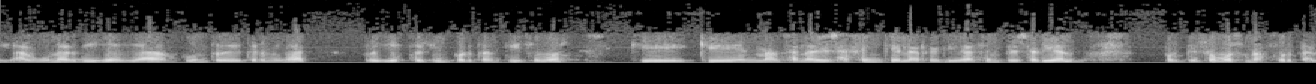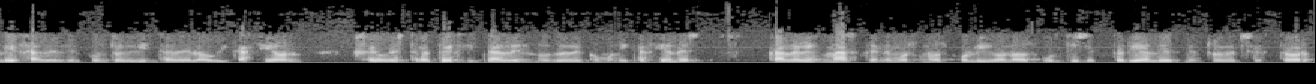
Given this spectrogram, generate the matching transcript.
y algunas de ellas ya a punto de terminar, proyectos importantísimos que, que en Manzanares hacen que la realidad empresarial, porque somos una fortaleza desde el punto de vista de la ubicación geoestratégica, del nudo de comunicaciones, cada vez más tenemos unos polígonos multisectoriales dentro del sector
